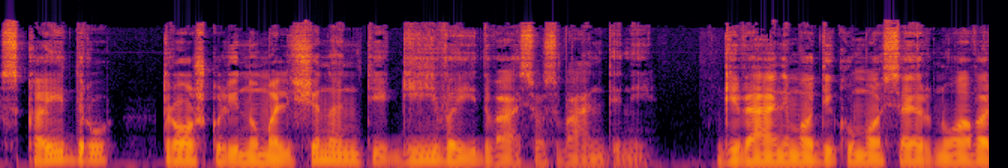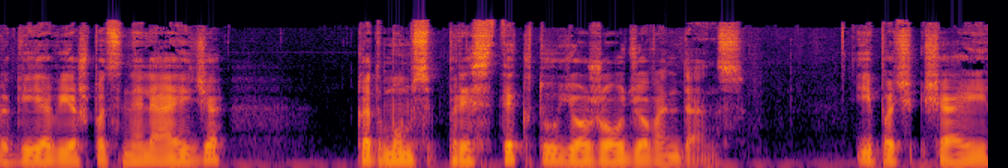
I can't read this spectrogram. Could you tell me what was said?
skaidrų, troškulį numalšinantį gyvą į dvasios vandenį. Gyvenimo dykumose ir nuovargyje viešpats neleidžia, kad mums pristiktų jo žodžio vandens. Ypač šiai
